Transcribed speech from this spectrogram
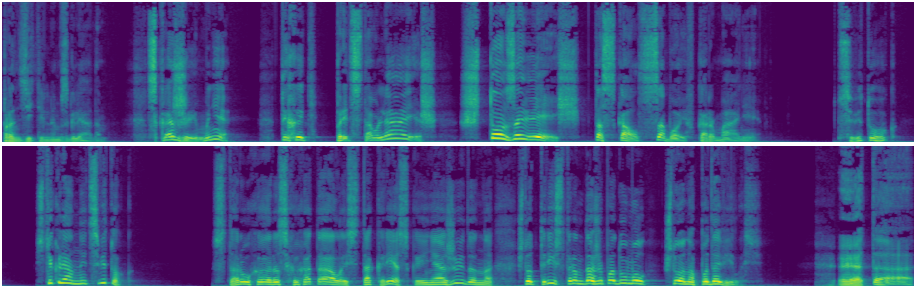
пронзительным взглядом, — скажи мне, ты хоть представляешь, что за вещь таскал с собой в кармане? — Цветок, стеклянный цветок. Старуха расхохоталась так резко и неожиданно, что Тристран даже подумал, что она подавилась. — Это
